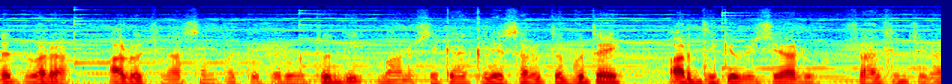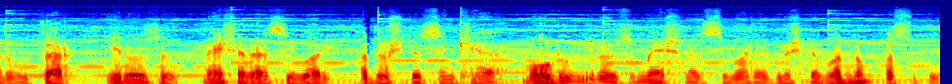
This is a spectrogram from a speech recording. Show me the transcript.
తద్వారా ఆలోచన సంపత్తి పెరుగుతుంది మానసిక క్లేశాలు తగ్గుతాయి ఆర్థిక విజయాలు సాధించగలుగుతారు. ఈరోజు మేషరాశి వారి అదృష్ట సంఖ్య మూడు. ఈరోజు మేషరాశి వారి అదృష్ట వర్ణం పసుపు.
